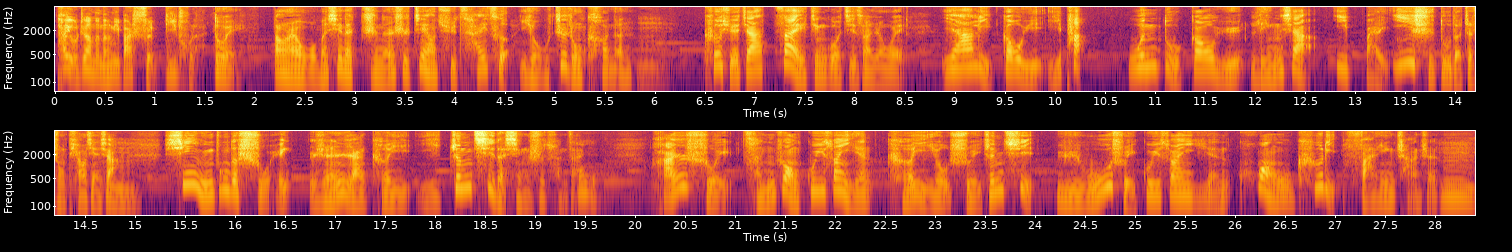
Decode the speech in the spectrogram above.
它有这样的能力把水逼出来。对，当然我们现在只能是这样去猜测，有这种可能。嗯，科学家再经过计算认为，压力高于一帕，温度高于零下一百一十度的这种条件下，嗯星云中的水仍然可以以蒸汽的形式存在。哦含水层状硅酸盐可以由水蒸气与无水硅酸盐矿物颗粒反应产生。嗯，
